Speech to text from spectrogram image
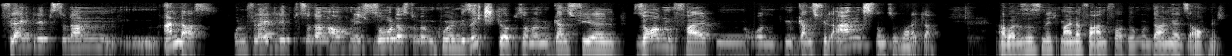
Vielleicht lebst du dann anders. Und vielleicht lebst du dann auch nicht so, dass du mit einem coolen Gesicht stirbst, sondern mit ganz vielen Sorgenfalten und mit ganz viel Angst und so weiter. Aber das ist nicht meine Verantwortung und Daniels auch nicht.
